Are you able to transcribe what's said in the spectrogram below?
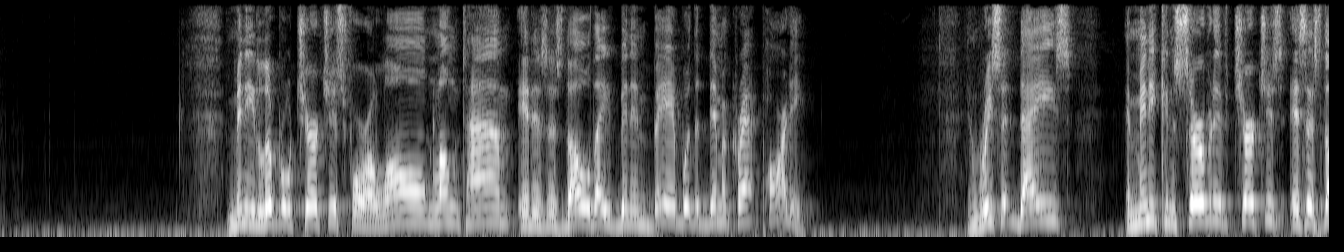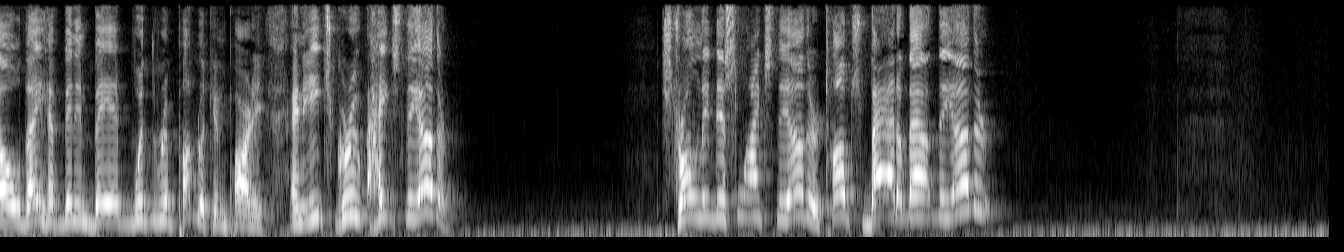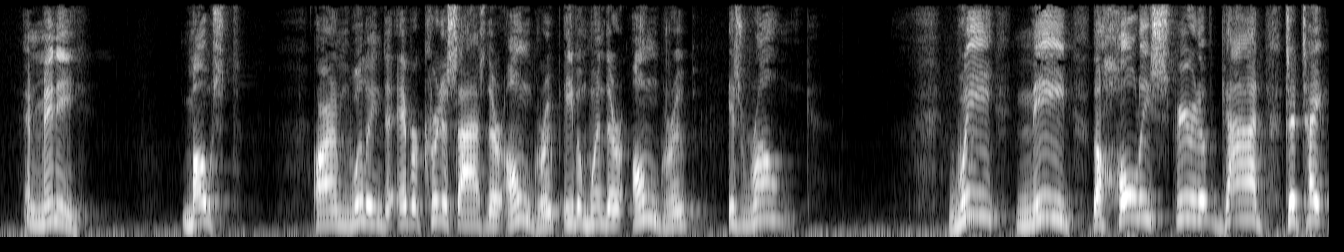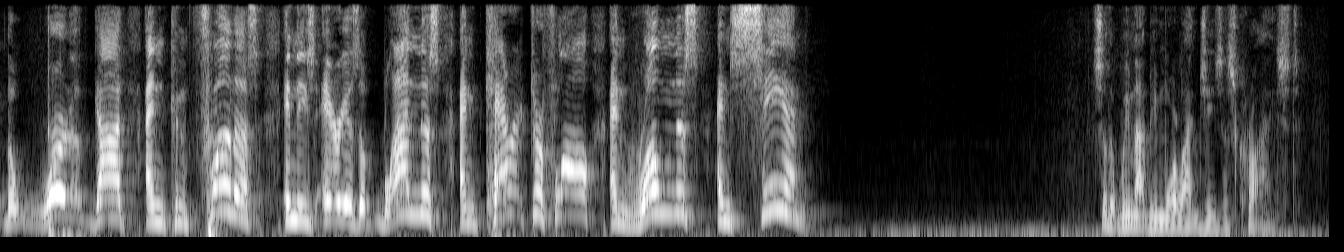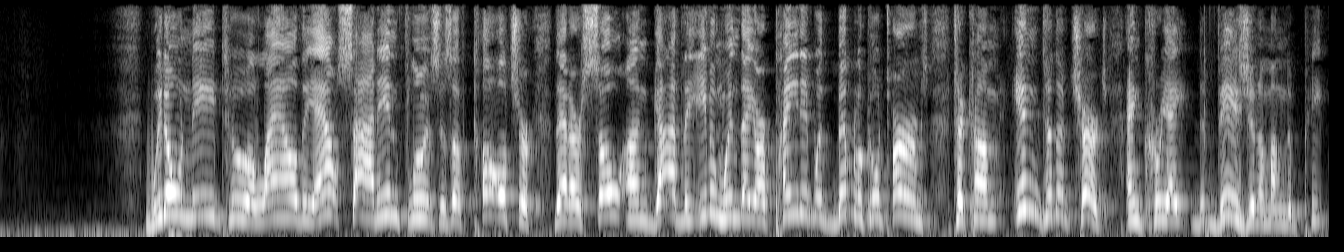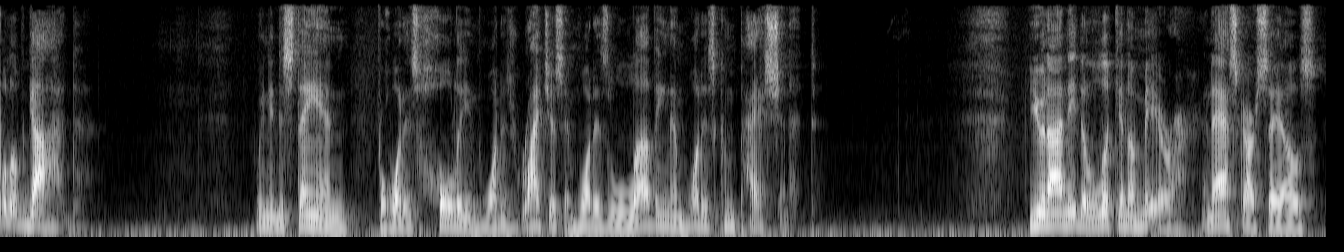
Many liberal churches, for a long, long time, it is as though they've been in bed with the Democrat Party. In recent days, in many conservative churches, it's as though they have been in bed with the Republican Party, and each group hates the other, strongly dislikes the other, talks bad about the other. And many, most, are unwilling to ever criticize their own group, even when their own group is wrong. We need the Holy Spirit of God to take the Word of God and confront us in these areas of blindness and character flaw and wrongness and sin so that we might be more like Jesus Christ. We don't need to allow the outside influences of culture that are so ungodly, even when they are painted with biblical terms, to come into the church and create division among the people of God. We need to stand for what is holy and what is righteous and what is loving and what is compassionate. You and I need to look in a mirror and ask ourselves,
